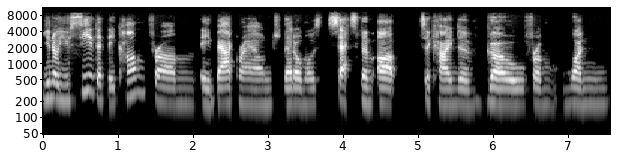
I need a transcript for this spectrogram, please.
you know you see that they come from a background that almost sets them up to kind of go from one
